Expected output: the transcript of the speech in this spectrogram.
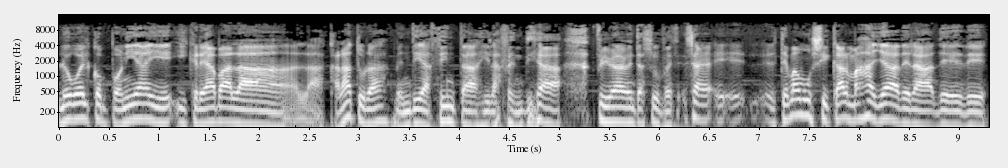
luego él componía y, creaba las carátulas, vendía cintas y las vendía primeramente a sus veces. O sea, eh, eh, el tema musical, más allá de la, de,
